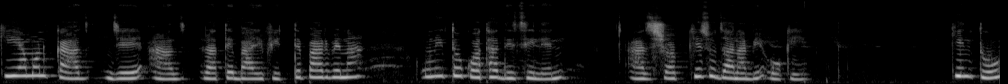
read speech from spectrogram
কি এমন কাজ যে আজ রাতে বাড়ি ফিরতে পারবে না? উনি তো কথা দিছিলেন, আজ সব কিছু জানাবে ওকে। কিন্তু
